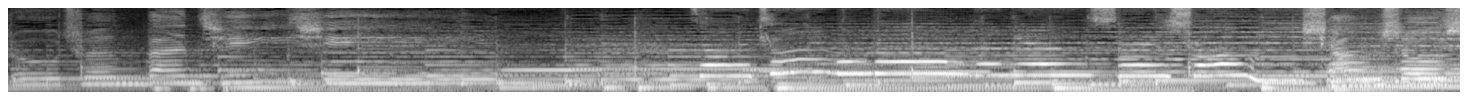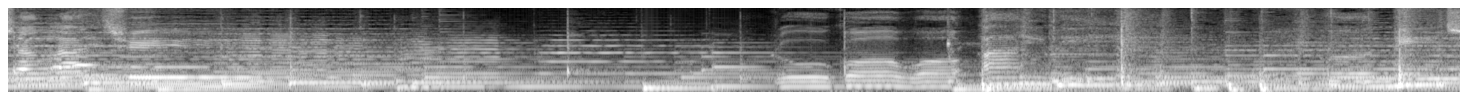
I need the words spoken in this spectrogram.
如春般气息。追梦中的年岁相依相守相来去。如果我爱你，和你倾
